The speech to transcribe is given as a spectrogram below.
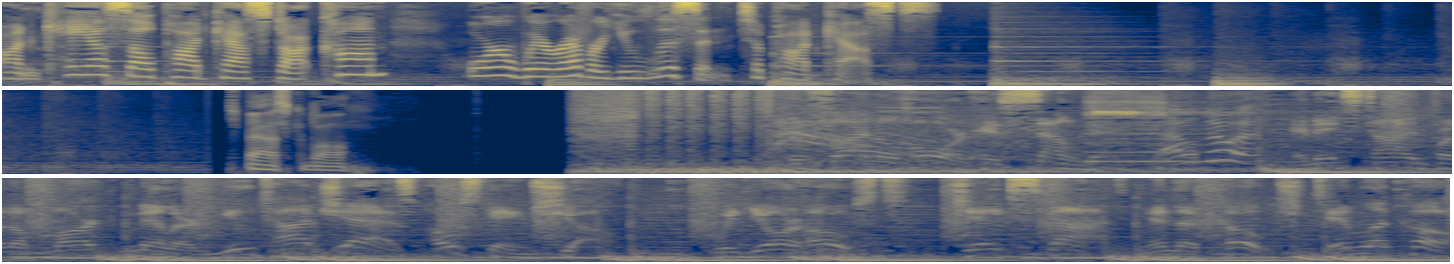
on kslpodcast.com or wherever you listen to podcasts. It's basketball. The final horn has sounded. That'll do it. And it's time for the Mark Miller Utah Jazz postgame show with your hosts, Jake Scott and the coach, Tim LaComb.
